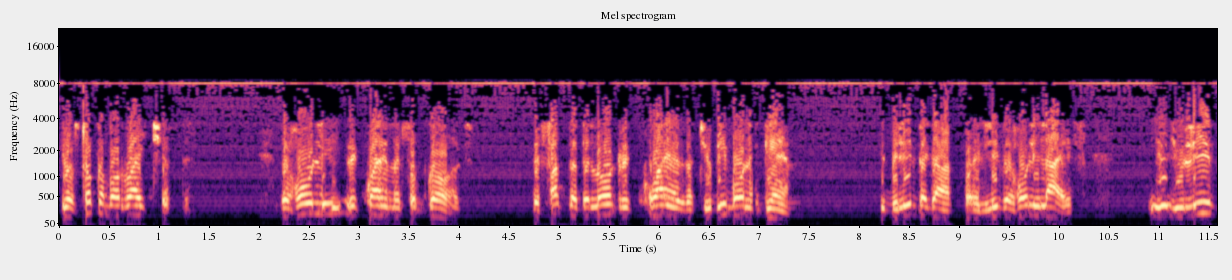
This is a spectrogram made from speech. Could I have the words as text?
He was talking about righteousness, the holy requirements of God, the fact that the Lord requires that you be born again, you believe the gospel and live a holy life. You, you live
